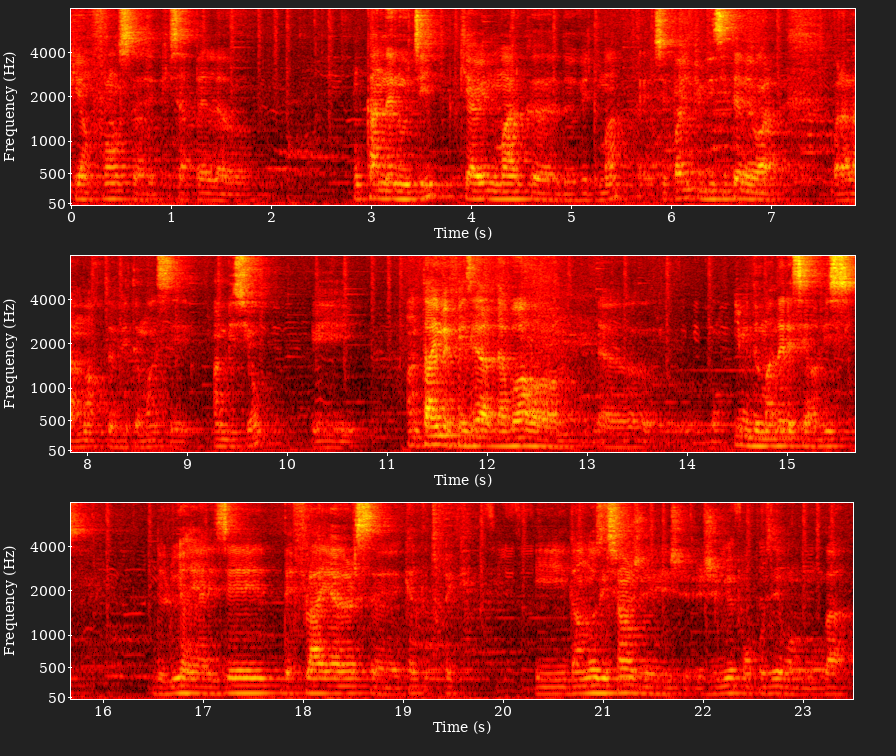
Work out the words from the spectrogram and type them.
qui est en France, euh, qui s'appelle euh, qui a une marque de vêtements. C'est pas une publicité, mais voilà. Voilà, la marque de vêtements, c'est Ambition. Et en temps, il me faisait d'abord, euh, euh, il me demandait des services, de lui réaliser des flyers, euh, quelques trucs. Et dans nos échanges, je, lui ai proposé, bon, mon gars,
